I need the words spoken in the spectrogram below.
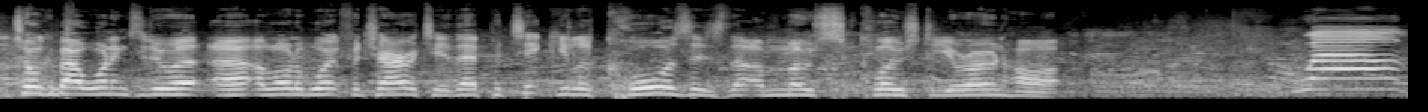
You talk about wanting to do a, a lot of work for charity. Are there particular causes that are most close to your own heart? Well,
